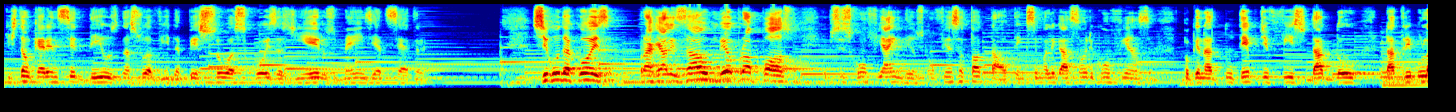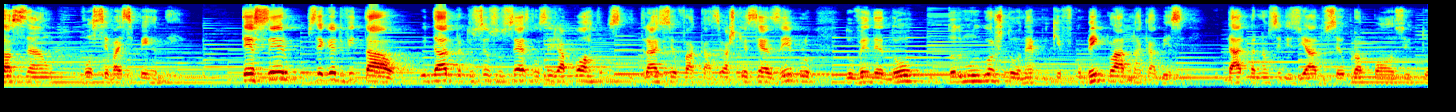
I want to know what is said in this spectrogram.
que estão querendo ser Deus na sua vida, pessoas, coisas, dinheiros, bens e etc. Segunda coisa, para realizar o meu propósito, preciso confiar em Deus, confiança total, tem que ser uma ligação de confiança, porque no tempo difícil, da dor, da tribulação, você vai se perder. Terceiro segredo vital, cuidado para que o seu sucesso não seja a porta de trás do seu fracasso. Eu acho que esse exemplo do vendedor, todo mundo gostou, né? Porque ficou bem claro na cabeça. Cuidado para não se desviar do seu propósito.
